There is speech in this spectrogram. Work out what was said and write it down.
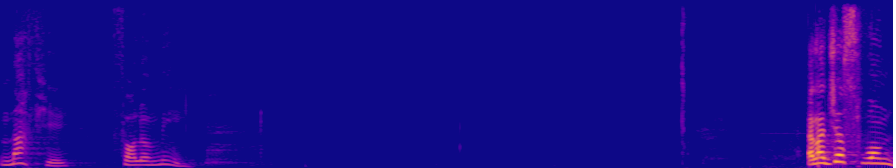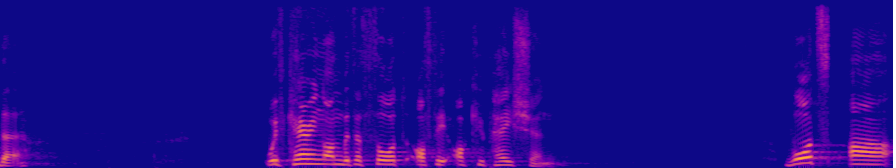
Matthew, follow me. And I just wonder, with carrying on with the thought of the occupation, what are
